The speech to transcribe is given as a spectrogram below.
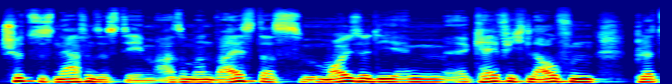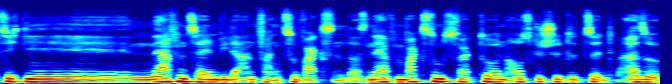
schützt das Nervensystem. Also man weiß, dass Mäuse, die im Käfig laufen, plötzlich die Nervenzellen wieder anfangen zu wachsen, dass Nervenwachstumsfaktoren ausgeschüttet sind. Also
